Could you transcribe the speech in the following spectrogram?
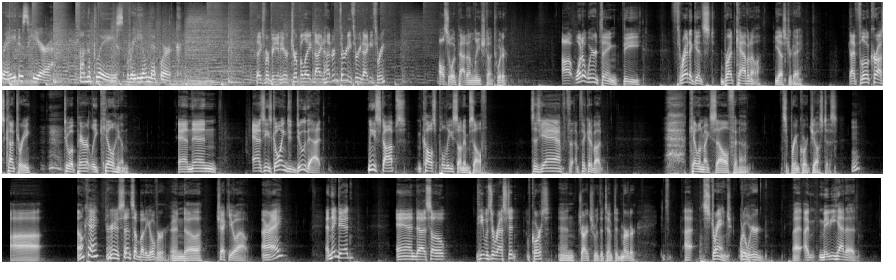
Gray is here on the Blaze Radio Network. Thanks for being here. Triple eight nine hundred thirty three ninety three. Also at Pat Unleashed on Twitter. Uh, what a weird thing. The threat against Brett Kavanaugh yesterday. I flew across country to apparently kill him. And then, as he's going to do that, he stops and calls police on himself. Says, Yeah, I'm, th- I'm thinking about killing myself and a Supreme Court justice. Uh, okay. We're going to send somebody over and uh, check you out. All right. And they did. And uh, so he was arrested, of course, and charged with attempted murder. It's uh, strange. What a weird. I, I, maybe he had a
